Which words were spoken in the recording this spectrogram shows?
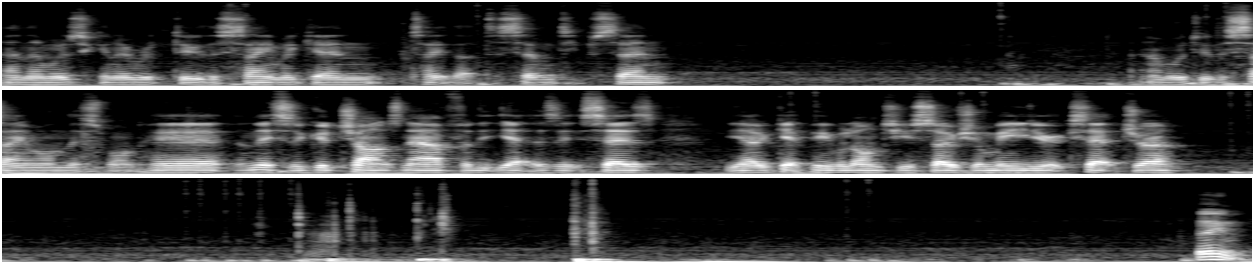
And then we're just going to do the same again, take that to 70%. And we'll do the same on this one here. And this is a good chance now for the, yeah, as it says, you know, get people onto your social media, etc. Boom.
